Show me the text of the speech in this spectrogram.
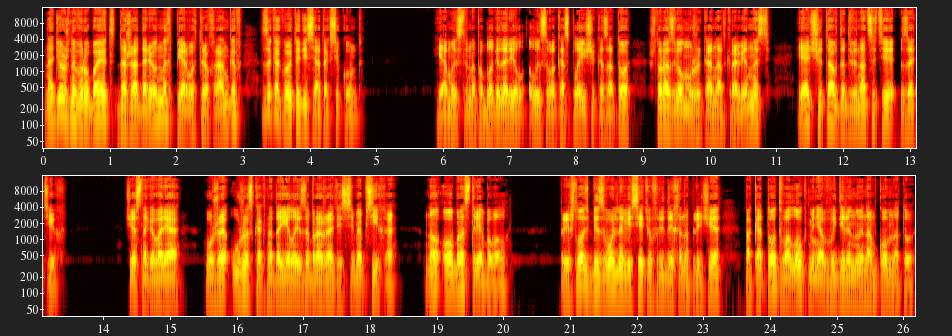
Надежно вырубает даже одаренных первых трех рангов за какой-то десяток секунд». Я мысленно поблагодарил лысого косплейщика за то, что развел мужика на откровенность и, отсчитав до двенадцати, затих. Честно говоря, уже ужас как надоело изображать из себя психа, но образ требовал. Пришлось безвольно висеть у Фридриха на плече, пока тот волок меня в выделенную нам комнату.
